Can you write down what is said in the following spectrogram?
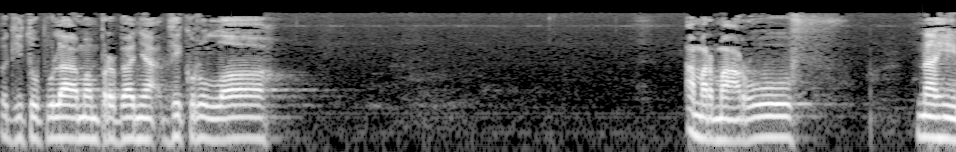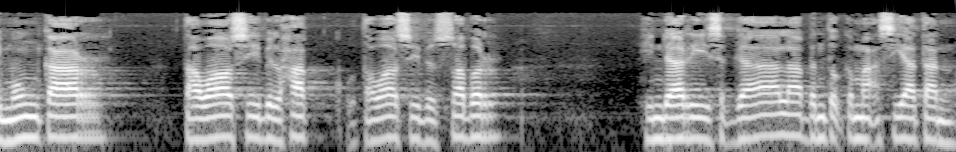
Begitu pula memperbanyak zikrullah, amar ma'ruf, nahi mungkar, tawasi bil haq, tawasi bil sabar, hindari segala bentuk kemaksiatan.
